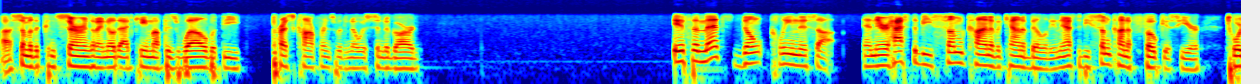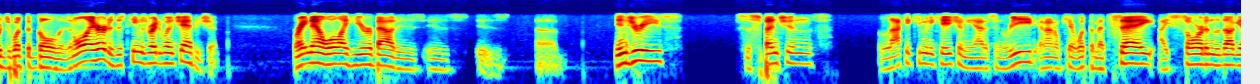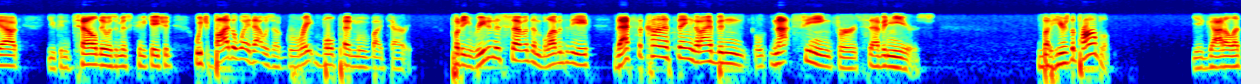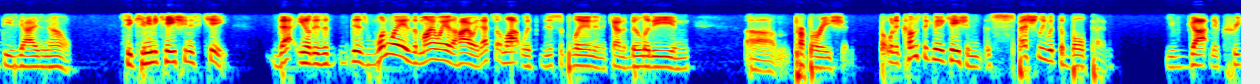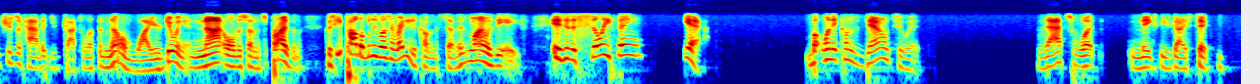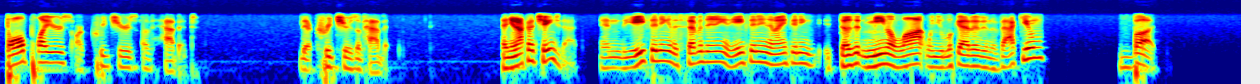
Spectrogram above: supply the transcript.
uh, some of the concerns, and I know that came up as well with the press conference with Noah Syndergaard. If the Mets don't clean this up, and there has to be some kind of accountability, and there has to be some kind of focus here towards what the goal is. And all I heard is this team is ready to win a championship. Right now, all I hear about is is is uh, injuries, suspensions, lack of communication. I mean, Addison Reed, and I don't care what the Mets say. I saw it in the dugout. You can tell there was a miscommunication, which, by the way, that was a great bullpen move by Terry. Putting Reed in the seventh and Blevins in the eighth. That's the kind of thing that I've been not seeing for seven years. But here's the problem you got to let these guys know. See, communication is key that you know there's a there's one way is the my way or the highway. That's a lot with discipline and accountability and um, preparation. But when it comes to communication, especially with the bullpen, you've got they're creatures of habit. You've got to let them know why you're doing it, and not all of a sudden surprise them because he probably wasn't ready to come in the seventh. His mind was the eighth. Is it a silly thing? Yeah. But when it comes down to it, that's what makes these guys tick. Ball players are creatures of habit. They're creatures of habit. And you're not going to change that. And the eighth inning and the seventh inning and the eighth inning and the ninth inning, it doesn't mean a lot when you look at it in a vacuum, but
